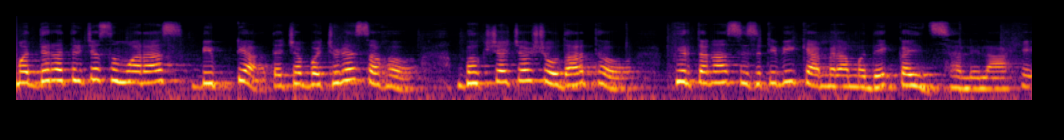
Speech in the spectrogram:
मध्यरात्रीच्या सुमारास बिबट्या त्याच्या बछड्यासह भक्ष्याच्या शोधार्थ फिरताना सीसीटीव्ही कॅमेरामध्ये कैद झालेला आहे.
